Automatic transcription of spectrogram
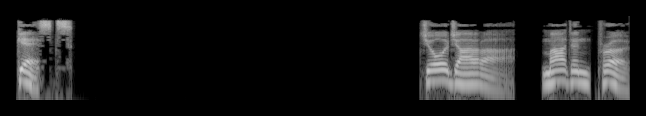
Guests George R. R. Martin Pro.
